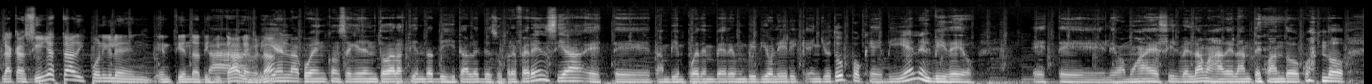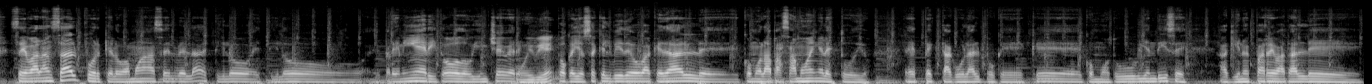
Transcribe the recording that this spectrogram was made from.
La canción ya está disponible en, en tiendas digitales, También ¿verdad? la pueden conseguir en todas las tiendas digitales de su preferencia. Este, también pueden ver un video lyric en YouTube porque viene el video. Este, le vamos a decir, ¿verdad? Más adelante cuando, cuando se va a lanzar, porque lo vamos a hacer, ¿verdad? Estilo, estilo eh, Premiere y todo, bien chévere. Muy bien. Porque yo sé que el video va a quedar eh, como la pasamos en el estudio. Espectacular, porque es que, como tú bien dices, aquí no es para arrebatarle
